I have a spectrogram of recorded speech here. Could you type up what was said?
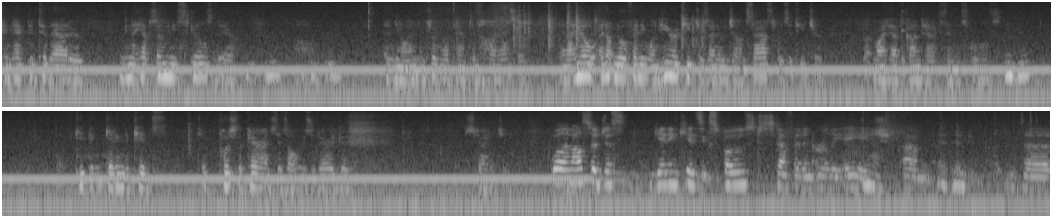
connected to that, or, I mean, they have so many skills there. Mhm. Um, And, you know, I'm, I'm sure Northampton High also. And I know, I don't know if anyone here are teachers, I know John Sass was a teacher, but might have contacts in the schools. Mhm. But keeping, getting the kids to push the parents is always a very good strategy. Well, and also just getting kids exposed to stuff at an early age. Um, it- it- the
